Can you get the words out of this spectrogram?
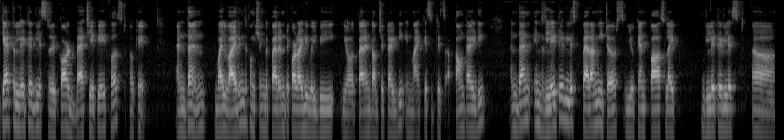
get related list record batch API first. Okay and then while wiring the function the parent record id will be your parent object id in my case it is account id and then in related list parameters you can pass like related list uh,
